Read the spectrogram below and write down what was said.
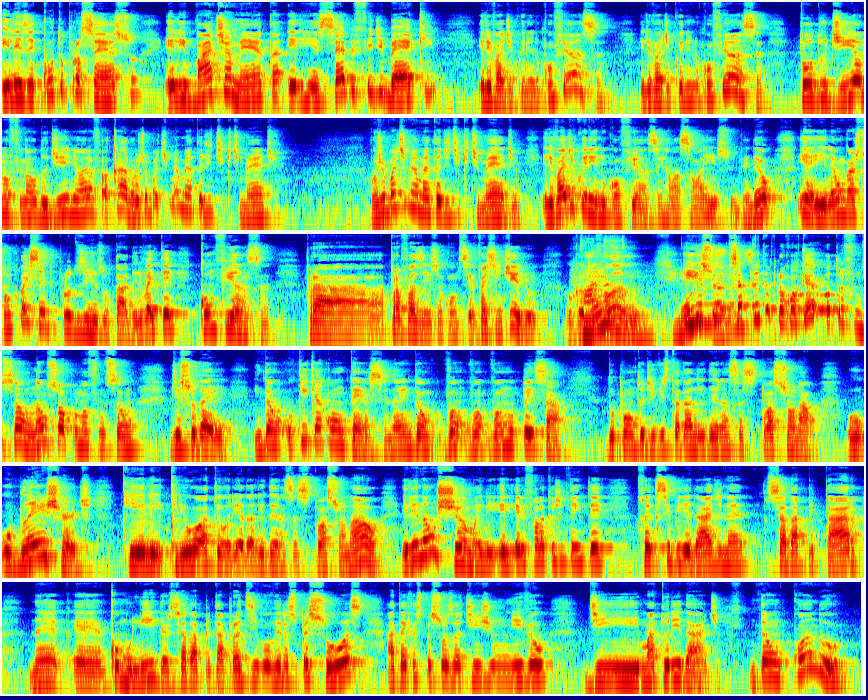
ele executa o processo, ele bate a meta, ele recebe feedback ele vai adquirindo confiança. Ele vai adquirindo confiança. Todo dia, no final do dia, ele olha e fala: Cara, hoje eu bati minha meta de ticket médio. Hoje eu bati minha meta de ticket médio. Ele vai adquirindo confiança em relação a isso, entendeu? E aí ele é um garçom que vai sempre produzir resultado. Ele vai ter confiança para fazer isso acontecer. Faz sentido o que eu estou falando? E isso se aplica para qualquer outra função, não só para uma função disso daí. Então, o que, que acontece? Né? Então, vamos pensar do ponto de vista da liderança situacional. O, o, Blanchard, que ele criou a teoria da liderança situacional, ele não chama, ele, ele, ele fala que a gente tem que ter flexibilidade, né, se adaptar, né, é, como líder, se adaptar para desenvolver as pessoas até que as pessoas atinjam um nível de maturidade. Então, quando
